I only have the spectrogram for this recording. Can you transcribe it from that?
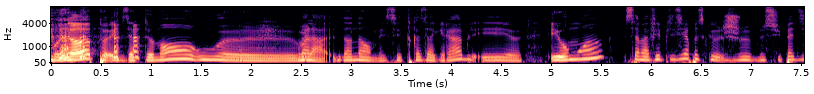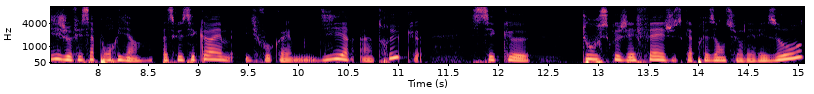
Monop, exactement. Ou euh, Oui. voilà. Non, non, mais c'est très agréable. Et, euh, et au moins, ça m'a fait plaisir parce que je me suis pas dit je fais ça pour rien. Parce que c'est quand même, il faut quand même dire un truc, c'est que tout ce que j'ai fait jusqu'à présent sur les réseaux,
